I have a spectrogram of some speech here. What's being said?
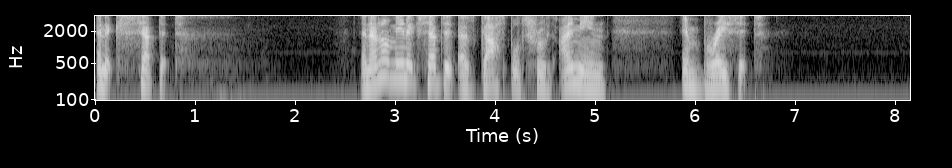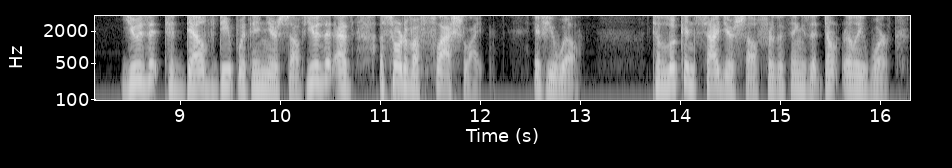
and accept it. And I don't mean accept it as gospel truth. I mean embrace it. Use it to delve deep within yourself. Use it as a sort of a flashlight, if you will to look inside yourself for the things that don't really work.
